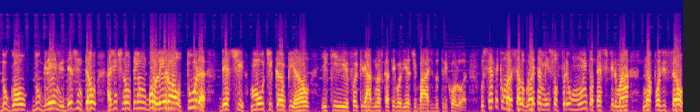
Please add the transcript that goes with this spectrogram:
do gol do Grêmio. E desde então, a gente não tem um goleiro à altura deste multicampeão e que foi criado nas categorias de base do tricolor. O certo é que o Marcelo Groy também sofreu muito até se firmar na posição.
